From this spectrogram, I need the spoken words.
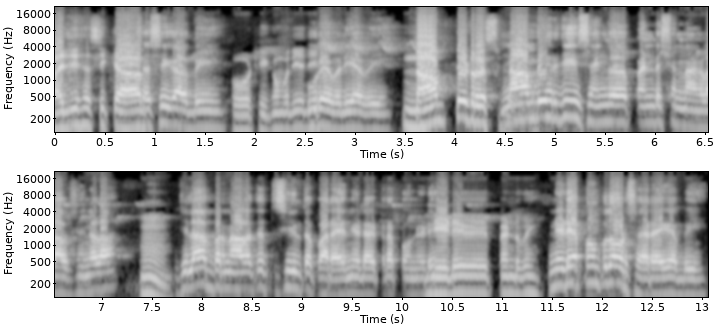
ਬਾਈ ਜੀ ਸਤਿ ਸ਼੍ਰੀ ਅਕਾਲ। ਸਤਿ ਸ਼੍ਰੀ ਅਕਾਲ ਬਈ। ਹੋ ਠੀਕ ਹੋ? ਵਧੀਆ ਜੀ? ਪੂਰੇ ਵਧੀਆ ਬਈ। ਨਾਮ ਤੇ ਐਡਰੈਸ ਨਾਮ ਵੀ ਹਰਜੀਤ ਸਿੰਘ ਪਿੰਡ ਛੰਨਾ ਗੁਲਾਬ ਸਿੰਘ ਵਾਲਾ। ਹੂੰ। ਜ਼ਿਲ੍ਹਾ ਬਰਨਾਲਾ ਤੇ ਤਹਿਸੀਲ ਤਪਾਰਾ ਨੇ ਡਾਕਟਰ ਆਪਾਂ ਨੇੜੇ। ਨੇੜੇ ਪਿੰਡ ਬਾਈ? ਨੇੜੇ ਆਪਾਂ ਨੂੰ ਭਦੌੜ ਸ਼ਹਿਰ ਹੈਗਾ ਬਈ।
